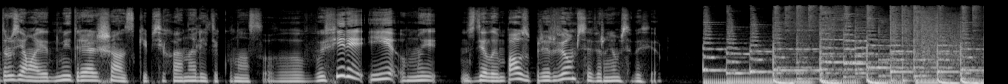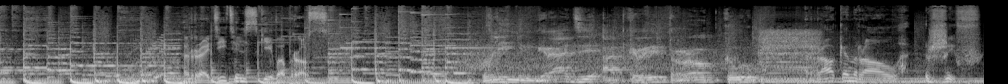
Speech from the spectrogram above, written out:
Друзья мои, Дмитрий Альшанский, психоаналитик у нас э, в эфире, и мы сделаем паузу, прервемся, вернемся в эфир. Родительский вопрос. В Ленинграде открыт рок-клуб. Рок-н-ролл жив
